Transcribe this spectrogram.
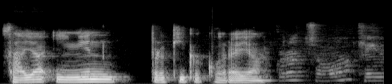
saya ingin pergi ke Korea. 그렇죠. 계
